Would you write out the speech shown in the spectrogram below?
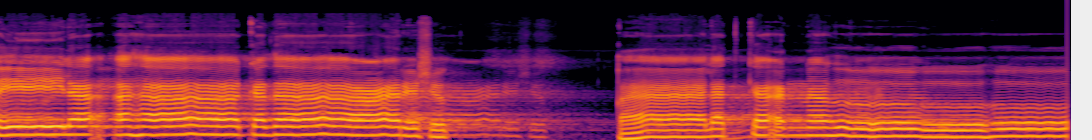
قيل أهكذا عرشك قالت كأنه هو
